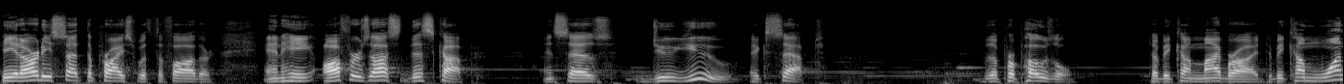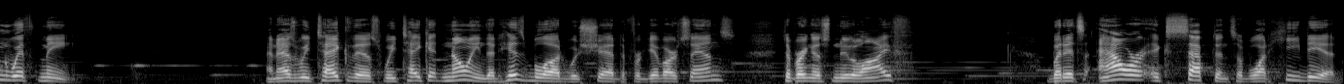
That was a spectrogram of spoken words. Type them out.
He had already set the price with the Father. And he offers us this cup and says, Do you accept the proposal to become my bride, to become one with me. And as we take this, we take it knowing that His blood was shed to forgive our sins, to bring us new life. But it's our acceptance of what He did,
